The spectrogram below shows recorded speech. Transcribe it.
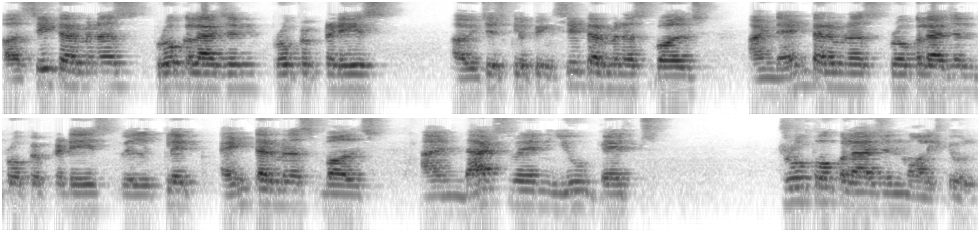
uh, C-terminus procollagen propeptidase uh, which is clipping C-terminus bulge and N-terminus procollagen propeptidase will clip N-terminus bulge and that's when you get tropocollagen molecule.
